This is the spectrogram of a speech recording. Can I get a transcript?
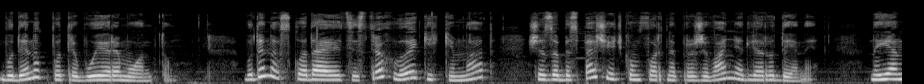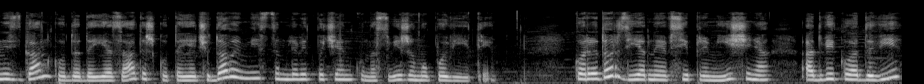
Будинок потребує ремонту. Будинок складається з трьох великих кімнат, що забезпечують комфортне проживання для родини. Наявність ганку додає затишку та є чудовим місцем для відпочинку на свіжому повітрі. Коридор з'єднує всі приміщення, а дві кладові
